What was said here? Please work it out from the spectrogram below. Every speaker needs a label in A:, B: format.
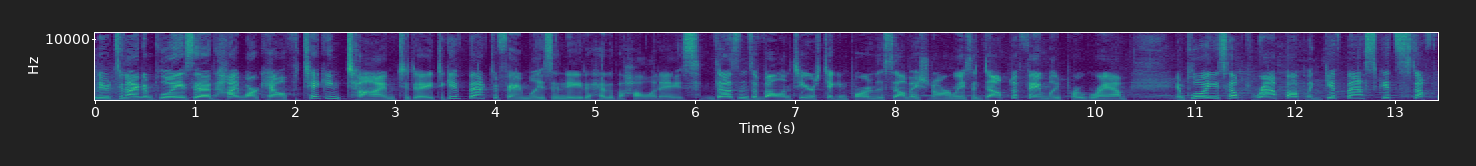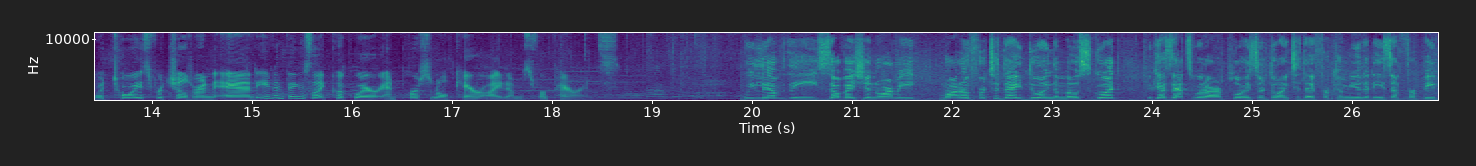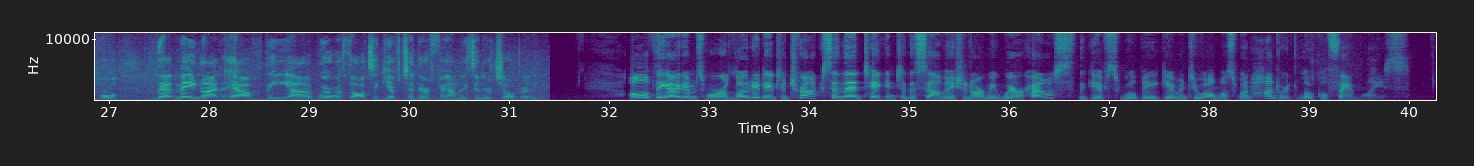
A: New tonight, employees at Highmark Health taking time today to give back to families in need ahead of the holidays. Dozens of volunteers taking part in the Salvation Army's Adopt a Family program. Employees helped wrap up a gift baskets stuffed with toys for children and even things like cookware and personal care items for parents.
B: We live the Salvation Army motto for today, doing the most good, because that's what our employees are doing today for communities and for people that may not have the uh, wherewithal to give to their families and their children.
A: All of the items were loaded into trucks and then taken to the Salvation Army warehouse. The gifts will be given to almost 100 local families.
